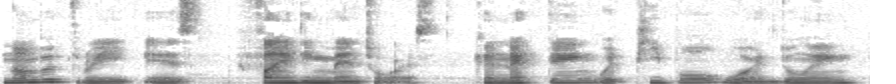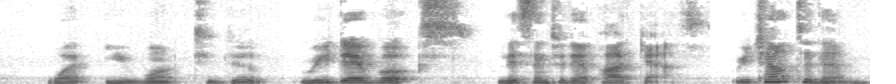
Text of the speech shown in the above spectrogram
Number three is finding mentors, connecting with people who are doing what you want to do. Read their books, listen to their podcasts, reach out to them,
